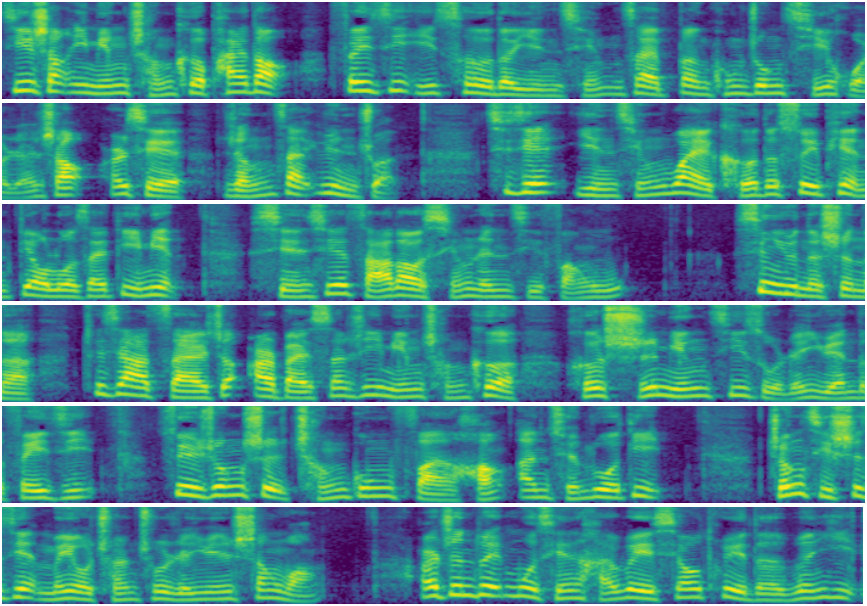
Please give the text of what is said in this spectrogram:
机上一名乘客拍到飞机一侧的引擎在半空中起火燃烧，而且仍在运转。期间，引擎外壳的碎片掉落在地面，险些砸到行人及房屋。幸运的是呢，这架载着二百三十一名乘客和十名机组人员的飞机，最终是成功返航、安全落地。整起事件没有传出人员伤亡。而针对目前还未消退的瘟疫，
